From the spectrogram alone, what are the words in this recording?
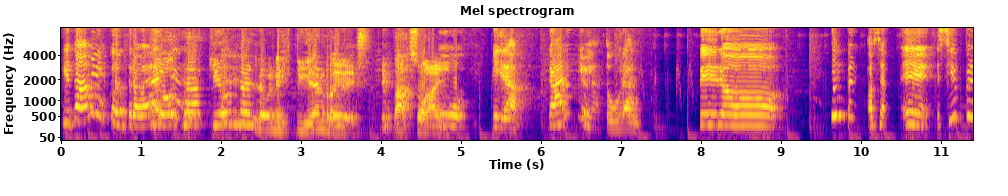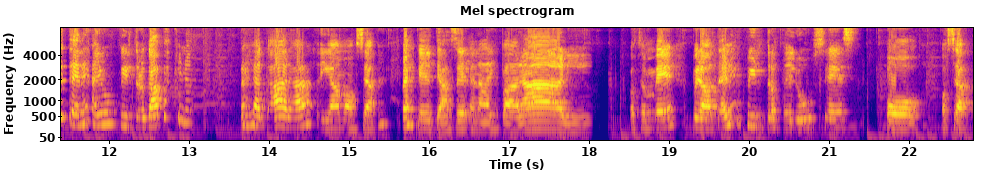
Que también es ¿Qué controversia. onda, ¿Qué onda la honestidad en redes? ¿Qué pasó ahí? Uy, mira, ganó lo natural, pero siempre, o sea, eh, siempre tenés ahí un filtro, capaz que no traes la cara, digamos, o sea, no es que te haces la nariz parar y cosas en B, pero tenés filtros de luces o, o sea,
